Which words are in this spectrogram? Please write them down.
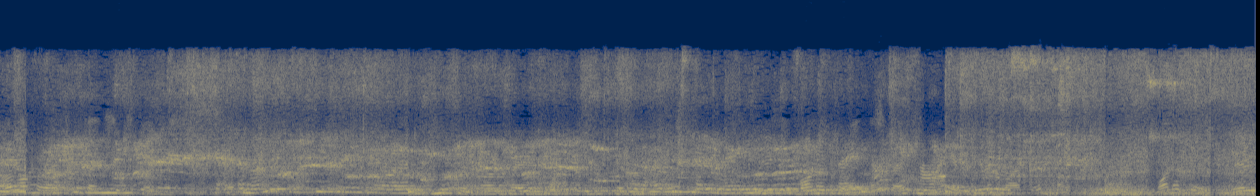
whole operation takes six weeks. Monochrome state. Monitor is very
